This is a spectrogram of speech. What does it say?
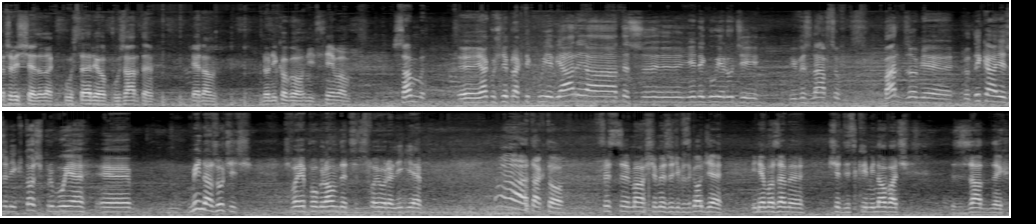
Oczywiście to tak pół serio, pół żartem. Ja tam do nikogo nic nie mam. Sam y, jakoś nie praktykuję wiary, a też y, nie neguję ludzi i wyznawców. Bardzo mnie dotyka, jeżeli ktoś próbuje y, mi narzucić swoje poglądy czy swoją religię. A tak to wszyscy musimy żyć w zgodzie i nie możemy się dyskryminować z żadnych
